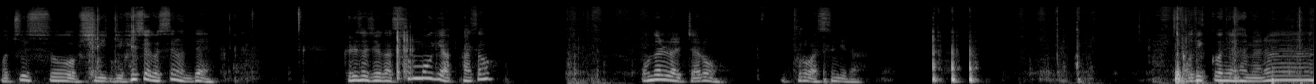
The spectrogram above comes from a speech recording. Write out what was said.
어쩔 수 없이 이제 회색을 쓰는데 그래서 제가 손목이 아파서 오늘 날짜로 들어왔습니다. 어디 거냐 하면은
